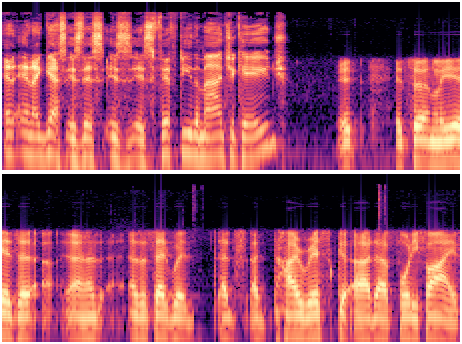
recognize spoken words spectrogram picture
And, and I guess is this is is 50 the magic age? It it certainly is. Uh, and as I said, with at, at high risk at uh, 45.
